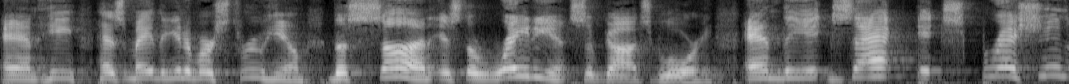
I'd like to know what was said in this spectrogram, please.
and he has made the universe through him. The Son is the radiance of God's glory and the exact expression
